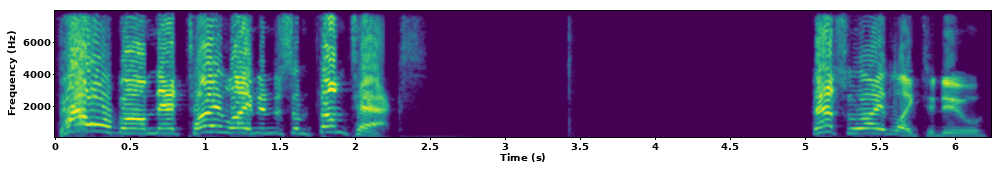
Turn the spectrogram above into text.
powerbomb that tie line into some thumbtacks. That's what I'd like to do.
